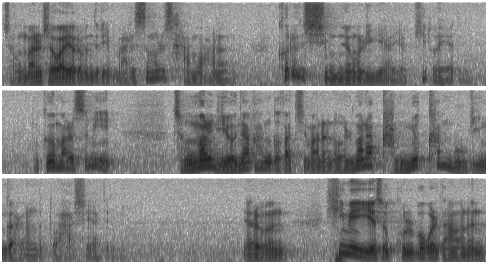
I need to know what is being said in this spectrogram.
정말 저와 여러분들이 말씀을 사모하는 그런 심령을 위하여 기도해야 됩니다. 또 그 말씀이 정말 연약한 것 같지만은 얼마나 강력한 무기인가 하는 것도 아셔야 됩니다. 여러분 힘에 의해서 굴복을 당하는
